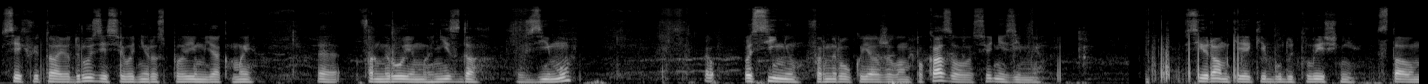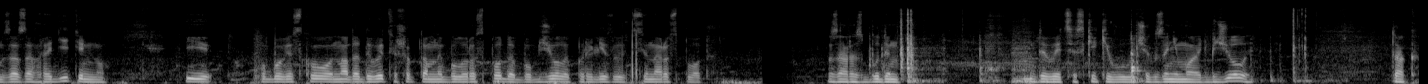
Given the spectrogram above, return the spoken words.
Всіх вітаю, друзі! Сьогодні розповім, як ми е, формируємо гнізда в зиму. Е, Осінню формировку я вже вам показував, а сьогодні зимня. Всі рамки, які будуть лишні, ставимо за заградительну. І обов'язково треба дивитися, щоб там не було розплоду, бо бджоли перелізуть всі на розплод. Зараз будемо дивитися, скільки вуличок займають бджоли. Так,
